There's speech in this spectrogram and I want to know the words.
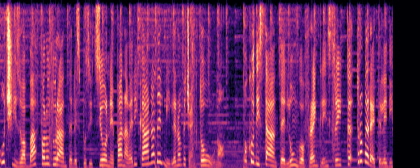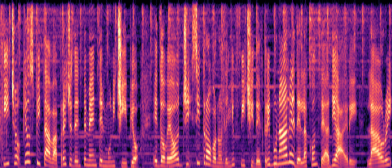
ucciso a Buffalo durante l'esposizione panamericana del 1901. Poco distante, lungo Franklin Street, troverete l'edificio che ospitava precedentemente il municipio e dove oggi si trovano degli uffici del Tribunale e della Contea di Erie, Lowry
